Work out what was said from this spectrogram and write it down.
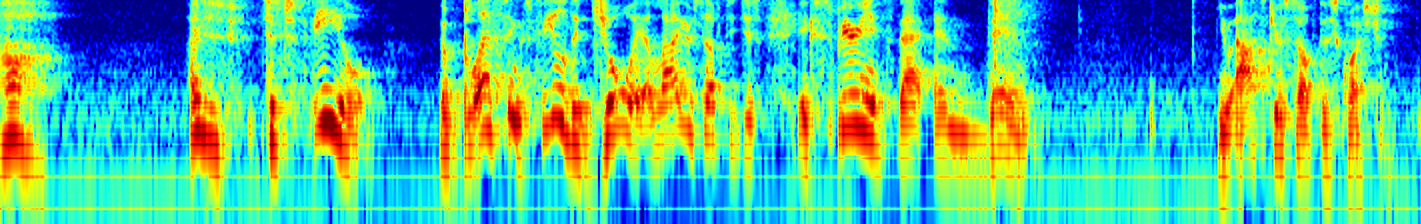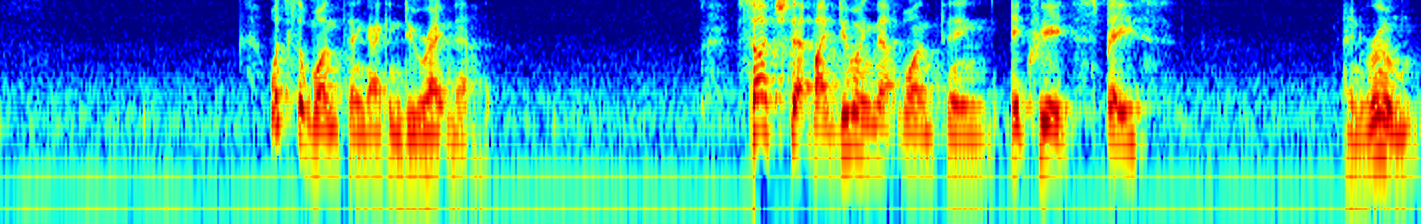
Oh, I just, just feel the blessings, feel the joy. Allow yourself to just experience that and then you ask yourself this question. What's the one thing I can do right now such that by doing that one thing, it creates space and room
